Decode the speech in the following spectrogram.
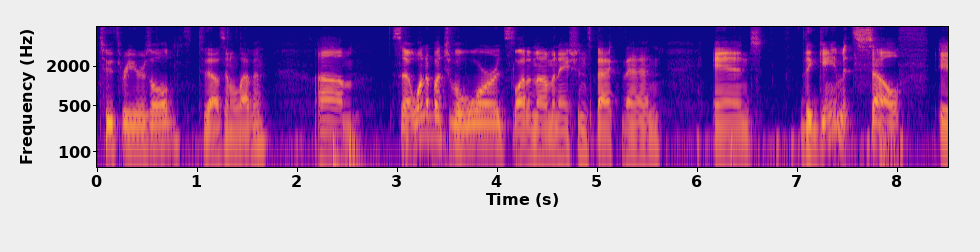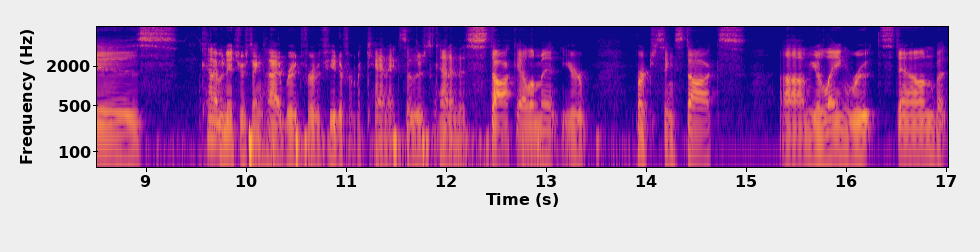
two three years old, 2011. Um, so it won a bunch of awards, a lot of nominations back then, and the game itself is kind of an interesting hybrid for a few different mechanics. So there's kind of the stock element. You're purchasing stocks. Um, you're laying routes down, but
